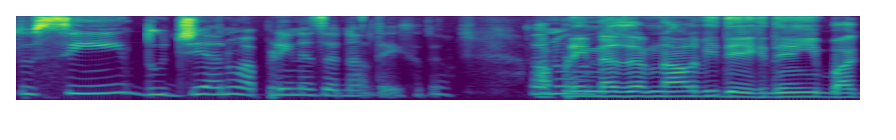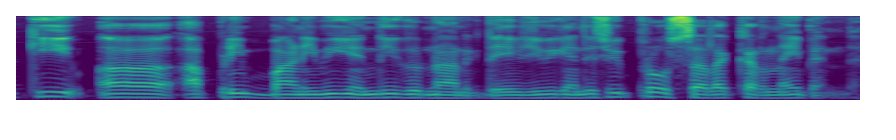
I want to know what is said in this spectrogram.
ਤੁਸੀਂ ਦੂਜਿਆਂ ਨੂੰ ਆਪਣੀ ਨਜ਼ਰ ਨਾਲ ਦੇਖਦੇ ਹੋ। ਆਪਣੀ ਨਜ਼ਰ ਨਾਲ ਵੀ ਦੇਖਦੇ ਆਂ ਜੀ ਬਾਕੀ ਆਪਣੀ ਬਾਣੀ ਵੀ ਕਹਿੰਦੀ ਗੁਰੂ ਨਾਨਕ ਦੇਵ ਜੀ ਵੀ ਕਹਿੰਦੇ ਸੀ ਭਰੋਸਾ ਤਾਂ ਕਰਨਾ ਹੀ ਪੈਂਦਾ।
